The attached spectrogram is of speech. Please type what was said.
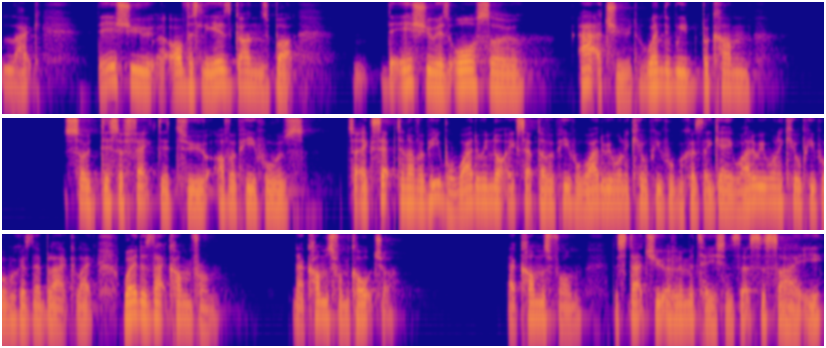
like, the issue obviously is guns, but the issue is also attitude. When did we become so disaffected to other people's, to accepting other people? Why do we not accept other people? Why do we want to kill people because they're gay? Why do we want to kill people because they're black? Like, where does that come from? that comes from culture. That comes from the statute of limitations that society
